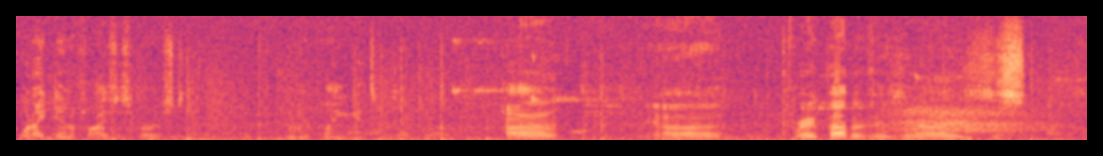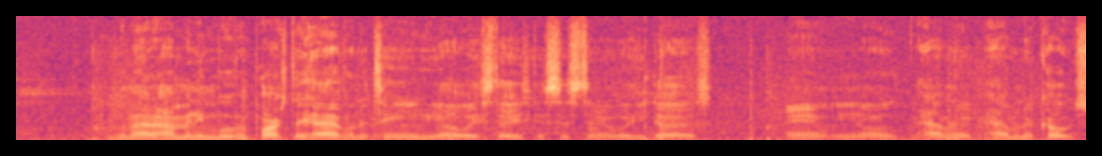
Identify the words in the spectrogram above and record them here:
what identifies us first when you're playing against them? Uh, uh, Gregg Popovich, you know, it's just no matter how many moving parts they have on the team, he always stays consistent in what he does. And you know, having a having a coach,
